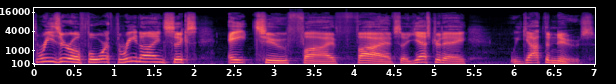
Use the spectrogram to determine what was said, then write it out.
304 396 8255. So, yesterday we got the news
